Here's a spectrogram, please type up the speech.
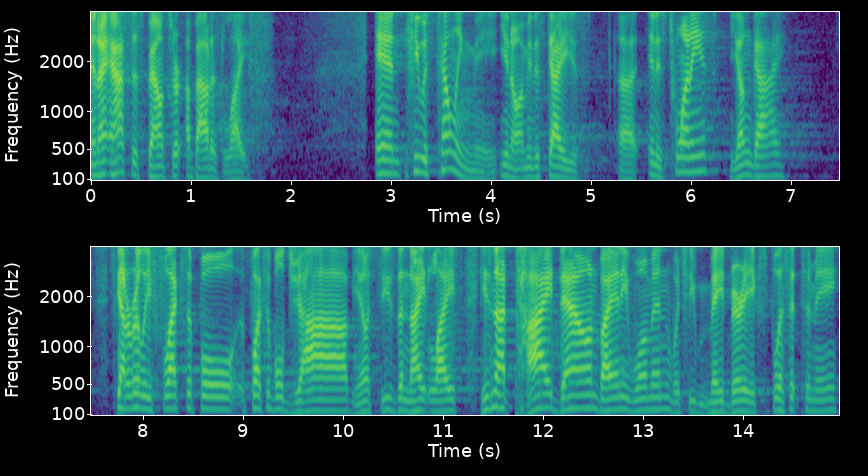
And I asked this bouncer about his life. And he was telling me, you know, I mean, this guy is uh, in his 20s, young guy. He's got a really flexible, flexible job, you know, sees the nightlife. He's not tied down by any woman, which he made very explicit to me.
